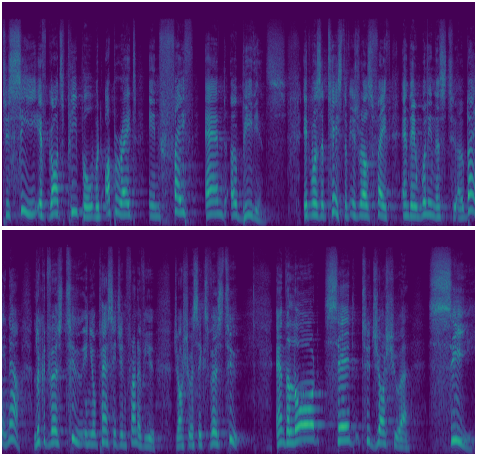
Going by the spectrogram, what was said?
to see if God's people would operate in faith and obedience. It was a test of Israel's faith and their willingness to obey. Now, look at verse 2 in your passage in front of you, Joshua 6, verse 2. And the Lord said to Joshua, See,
